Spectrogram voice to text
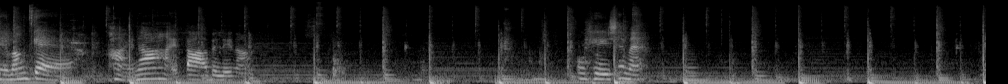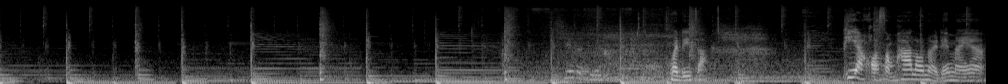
ไงบ้างแก หายหน้าหายตาไปเลยนะ โอเคใช่ไหม สวัสดีจ้ะ พี่อยากขอสัมภาษณ์เราหน่อยได้ไหมอะ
